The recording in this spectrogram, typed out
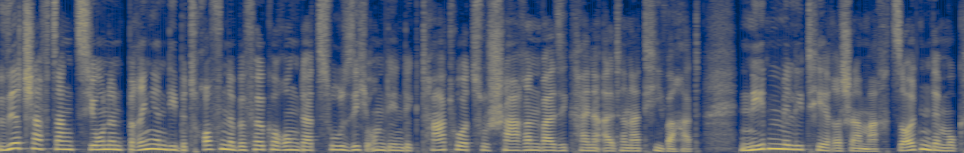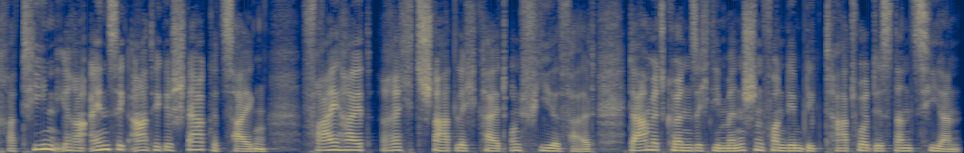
Wirtschaftssanktionen bringen die betroffene Bevölkerung dazu, sich um den Diktator zu scharen, weil sie keine Alternative hat. Neben militärischer Macht sollten Demokratien ihre einzigartige Stärke zeigen. Freiheit, Rechtsstaatlichkeit und Vielfalt. Damit können sich die Menschen von dem Diktator distanzieren.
